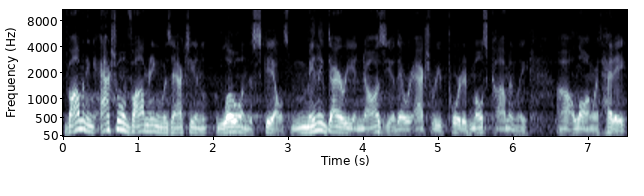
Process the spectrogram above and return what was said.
Vomiting, actual vomiting was actually in, low on the scales, mainly diarrhea and nausea that were actually reported most commonly, uh, along with headache.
